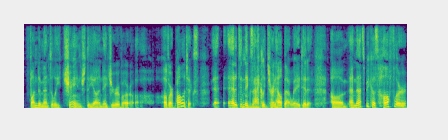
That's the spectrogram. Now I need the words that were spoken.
fundamentally change the uh, nature of our. Of our politics. And it didn't exactly turn out that way, did it? Um, and that's because Hofeller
